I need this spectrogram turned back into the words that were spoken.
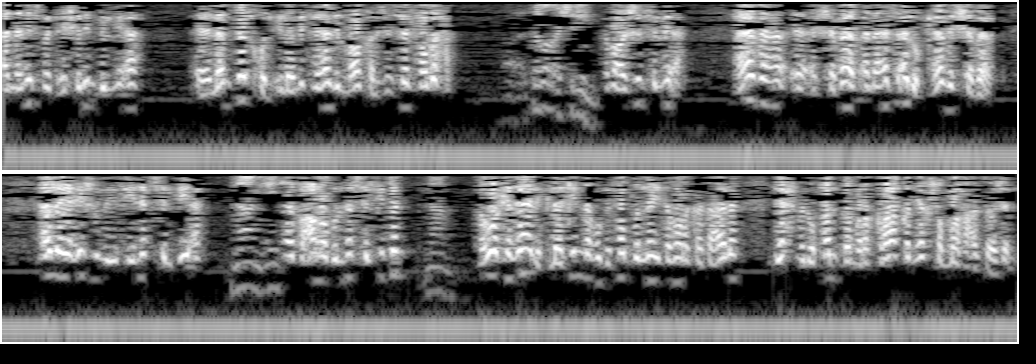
أن نسبة 20% لم تدخل إلى مثل هذه المواقع الجنسية الفاضحة. 27 27% هذا الشباب أنا أسألك هذا الشباب ألا يعيش في نفس البيئة؟ نعم يتعرض لنفس الفتن؟ نعم. فهو كذلك لكنه بفضل الله تبارك وتعالى يحمل قلبا رقراقا يخشى الله عز وجل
